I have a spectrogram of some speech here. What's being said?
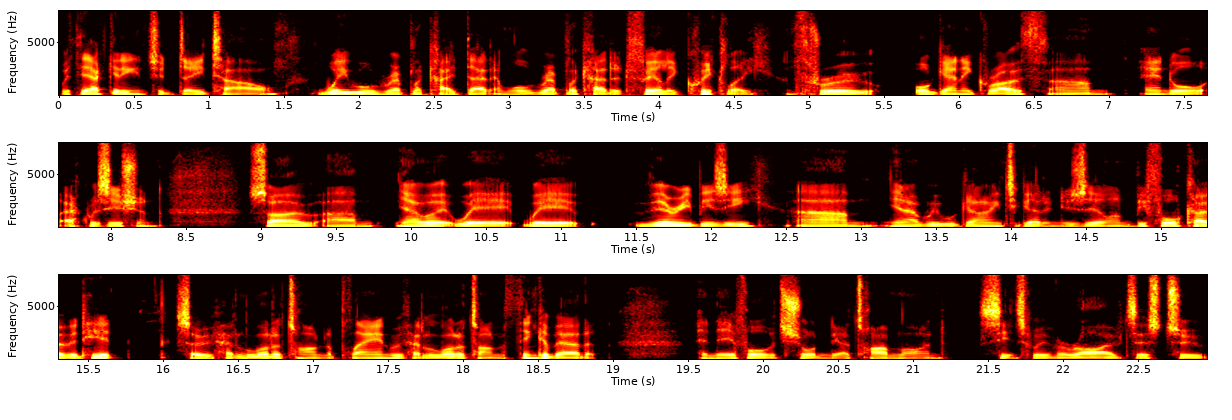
Without getting into detail, we will replicate that and we'll replicate it fairly quickly through organic growth um, and or acquisition. So, um, you know, we're, we're very busy. Um, you know, we were going to go to New Zealand before COVID hit. So we've had a lot of time to plan. We've had a lot of time to think about it. And therefore, it's shortened our timeline since we've arrived as to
